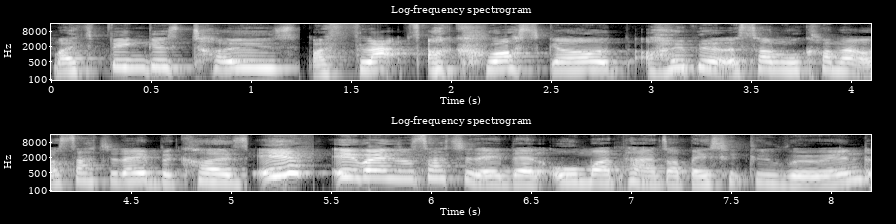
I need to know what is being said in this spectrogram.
my fingers, toes, my flaps are crossed, girl. I'm hoping that the sun will come out on Saturday because if it rains on Saturday, then all my plans are basically ruined.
